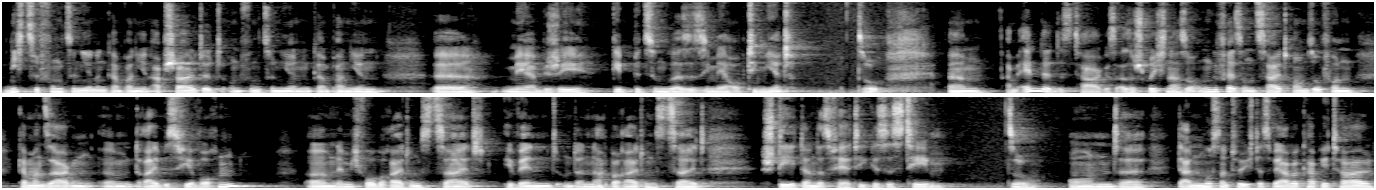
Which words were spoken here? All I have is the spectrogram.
nicht zu funktionierenden Kampagnen abschaltet und funktionierenden Kampagnen äh, mehr Budget gibt, beziehungsweise sie mehr optimiert. So. Ähm, am Ende des Tages, also sprich nach so ungefähr so einem Zeitraum so von, kann man sagen, ähm, drei bis vier Wochen, ähm, nämlich Vorbereitungszeit, Event und dann Nachbereitungszeit, steht dann das fertige System. So. Und äh, dann muss natürlich das Werbekapital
